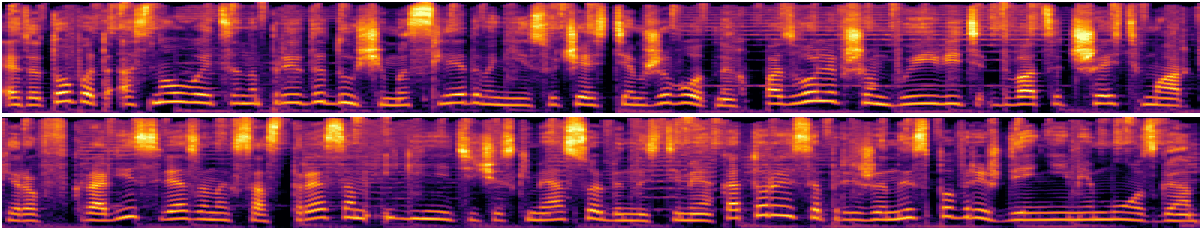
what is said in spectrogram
Этот опыт основывается на предыдущем исследовании с участием животных, позволившем выявить 26 маркеров в крови, связанных со стрессом и генетическими особенностями, которые сопряжены с повреждениями мозга.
